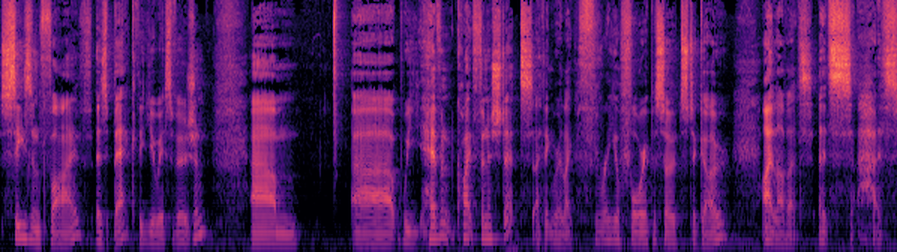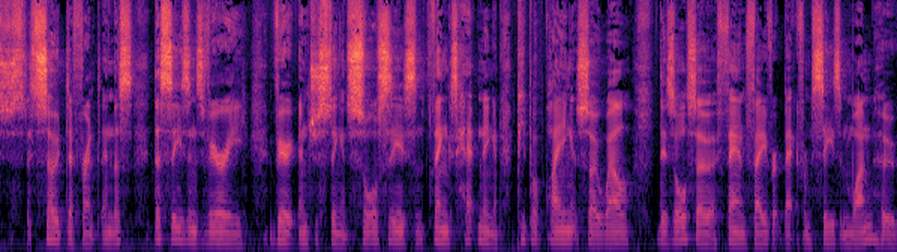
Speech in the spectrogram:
season five, is back, the US version. Um, uh, we haven't quite finished it. I think we're like three or four episodes to go. I love it. It's ah, it's just it's so different, and this this season's very very interesting and saucy. Some things happening, and people playing it so well. There's also a fan favorite back from season one, who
